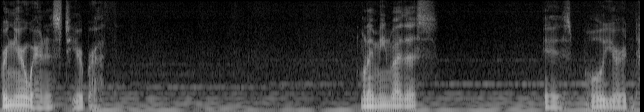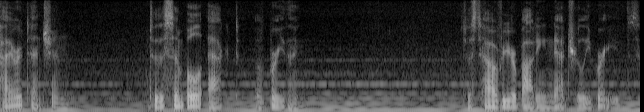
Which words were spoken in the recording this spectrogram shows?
bring your awareness to your breath. What I mean by this is pull your entire attention to the simple act of breathing just however your body naturally breathes.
